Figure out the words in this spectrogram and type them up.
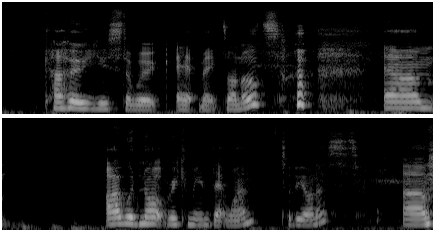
Kahu used to work at McDonald's. um, I would not recommend that one, to be honest. Um,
